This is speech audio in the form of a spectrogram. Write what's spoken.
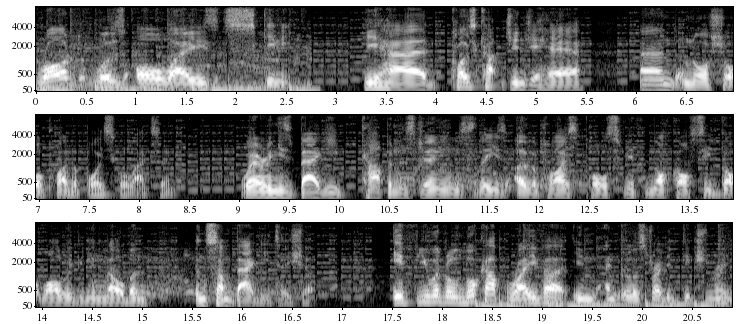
Rod was always skinny. He had close cut ginger hair and a North Shore private boys school accent. Wearing his baggy carpenter's jeans, these overpriced Paul Smith knockoffs he'd got while living in Melbourne, and some baggy t shirt. If you were to look up Raver in an illustrated dictionary,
